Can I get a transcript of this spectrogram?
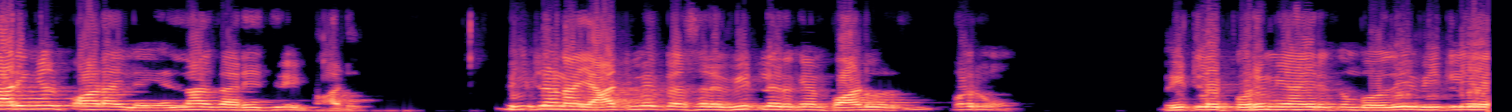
காரியங்கள் பாடா இல்லை எல்லா காரியத்திலையும் பாடு வீட்டுல நான் யார்ட்டுமே பேசல வீட்டுல இருக்கேன் பாடு வரும் வரும். வீட்டிலே பொறுமையா இருக்கும்போது வீட்டிலே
